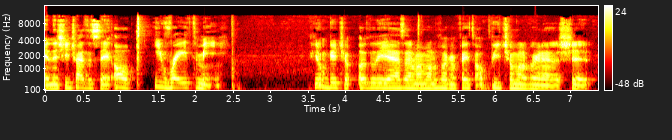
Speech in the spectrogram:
and then she tries to say, oh, he raped me. If you don't get your ugly ass out of my motherfucking face, I'll beat your motherfucking ass shit.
